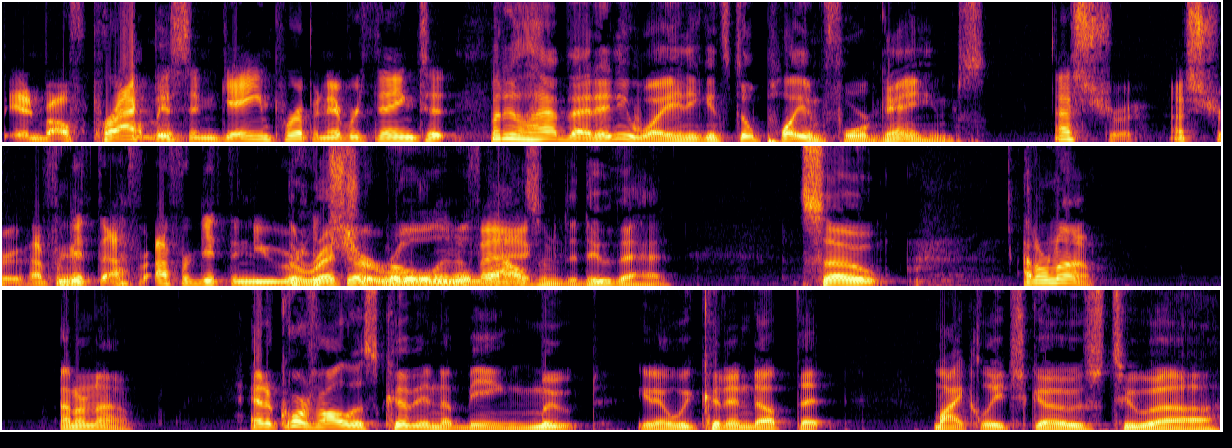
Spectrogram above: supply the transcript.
in of practice and game prep and everything to But he'll have that anyway, and he can still play in four games. that's true that's true i forget the, I I forget the new The redshirt rule in allows him to do that. So I don't know. I don't know. And of course, all this could end up being moot. You know, we could end up that Mike Leach goes to uh,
